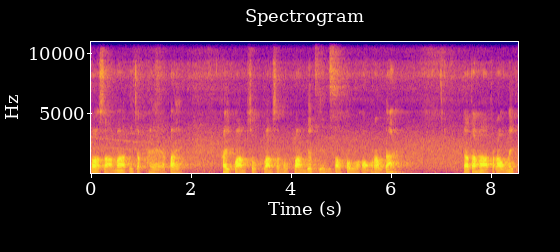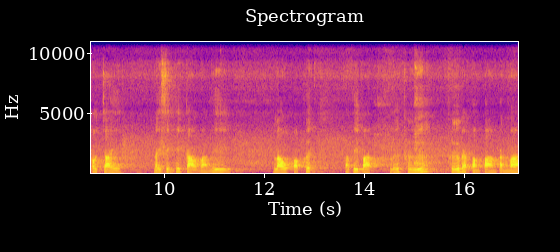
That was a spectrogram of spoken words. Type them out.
ก็สามารถที่จะแผ่ไป ให้ความสุขความสงบความเยือกเย็นต่อตัวของเราได้ แต่ถ้าหากเราไม่เข้าใจในสิ่งที่กล่าวมานี้ เราประพฤติปฏิบัติหรือถือถือแบบตามๆกันมา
